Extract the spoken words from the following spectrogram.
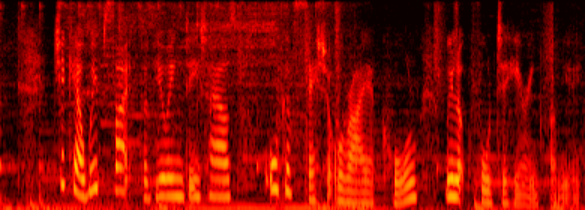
Check our website for viewing details or give Sacha or I a call. We look forward to hearing from you.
